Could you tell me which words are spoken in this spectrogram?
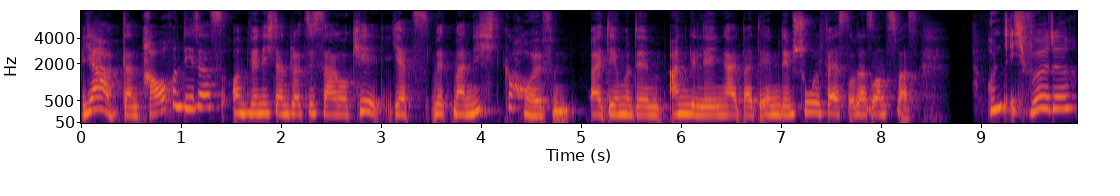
ja, dann brauchen die das. Und wenn ich dann plötzlich sage, okay, jetzt wird man nicht geholfen bei dem und dem Angelegenheit, bei dem, dem Schulfest oder sonst was. Und ich würde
